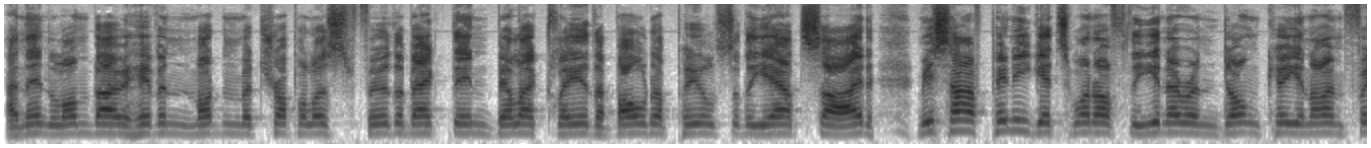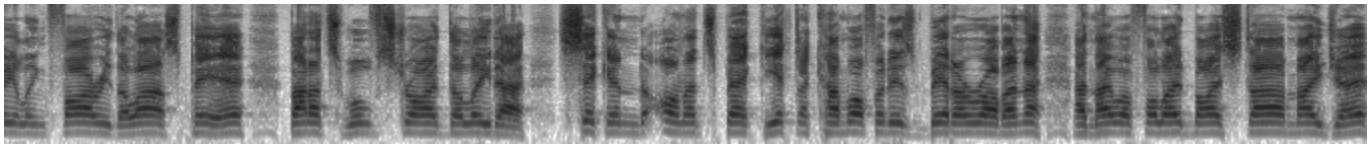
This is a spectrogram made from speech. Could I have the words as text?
and then Lombo Heaven, Modern Metropolis. Further back then Bella Claire. The boulder peels to the outside. Miss Halfpenny gets one off the inner and Donkey and I'm feeling fiery the last pair. But it's Wolf Stride the leader. Second on its back yet to come off it is Better Robin and they were followed by Star Major.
